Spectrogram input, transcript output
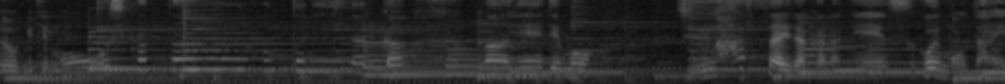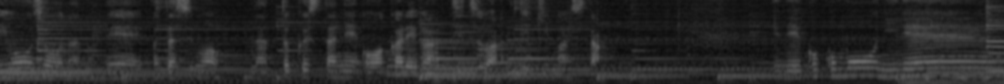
生日でもう惜しかった。本当になんかまあねでも18歳だからねすごいもう大往生なので私も納得したねお別れが実はできました。でねここも2年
